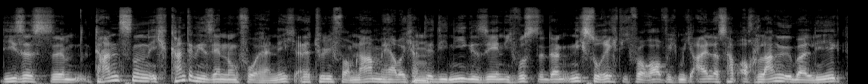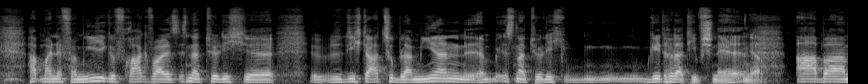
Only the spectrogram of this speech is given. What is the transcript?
dieses ähm, Tanzen, ich kannte die Sendung vorher nicht, natürlich vom Namen her, aber ich hatte mhm. die nie gesehen. Ich wusste dann nicht so richtig, worauf ich mich einlasse, habe auch lange überlegt, habe meine Familie gefragt, weil es ist natürlich, äh, dich da zu blamieren, äh, ist natürlich, geht relativ schnell. Ja. Aber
